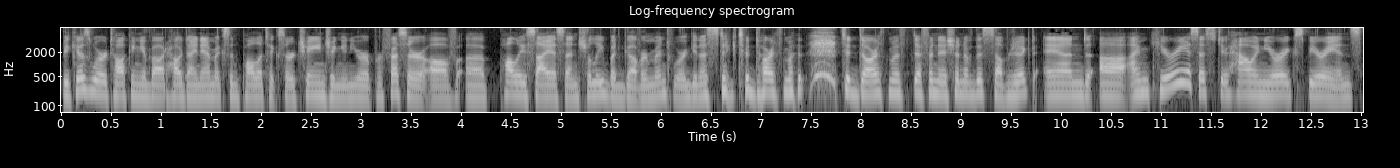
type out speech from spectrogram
because we're talking about how dynamics in politics are changing, and you're a professor of uh, poli sci essentially, but government. We're going to stick to Dartmouth to Dartmouth definition of the subject, and uh, I'm curious as to how, in your experience,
